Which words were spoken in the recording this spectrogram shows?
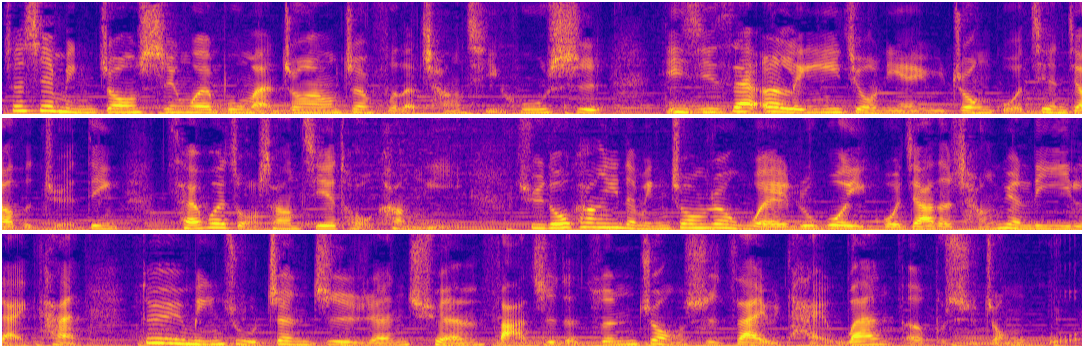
这些民众是因为不满中央政府的长期忽视，以及在二零一九年与中国建交的决定，才会走上街头抗议。许多抗议的民众认为，如果以国家的长远利益来看，对于民主政治、人权、法治的尊重是在于台湾，而不是中国。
